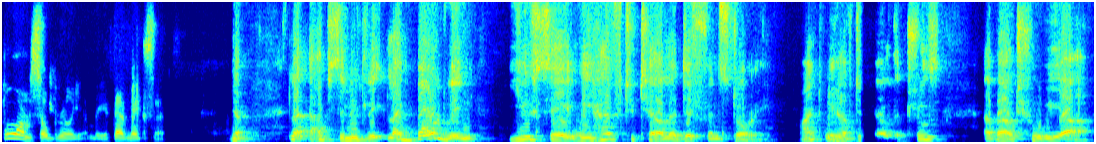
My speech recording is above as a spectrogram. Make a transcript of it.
form so brilliantly, if that makes sense. Yeah, like, absolutely. Like Baldwin, you say we have to tell a different story, right? We mm-hmm. have to tell the truth about who we are.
